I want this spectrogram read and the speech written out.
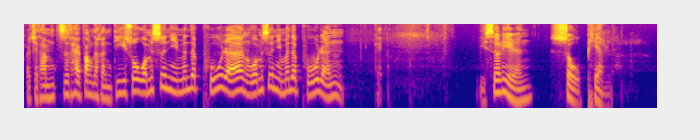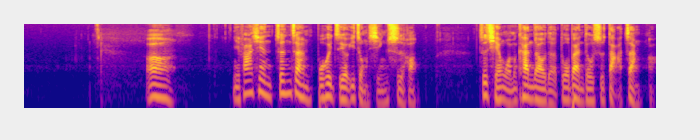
而且他们姿态放得很低，说我们是你们的仆人，我们是你们的仆人。给以色列人受骗了啊！你发现征战不会只有一种形式哈。之前我们看到的多半都是打仗啊，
